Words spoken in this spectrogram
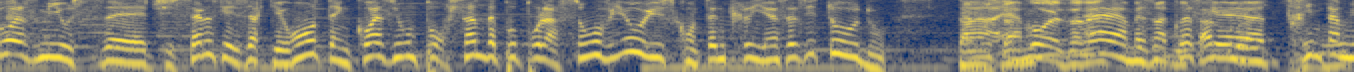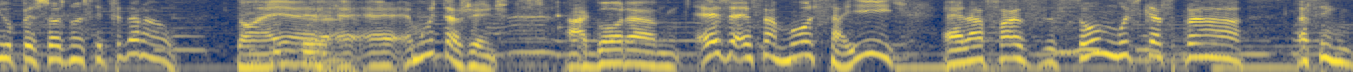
2.700 quer dizer que ontem quase 1% da população ouviu isso, contando crianças e tudo. Tá, muita coisa, né? É a mesma coisa Muita que coisa. 30 mil pessoas no Distrito Federal. Então é, é, é- muita gente. Agora, essa, essa moça aí, ela faz só músicas pra, assim,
